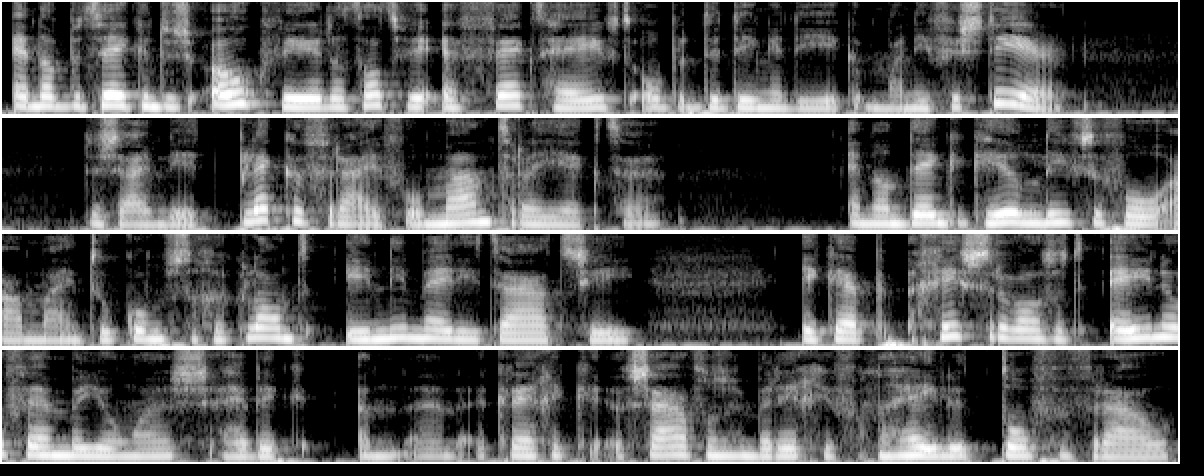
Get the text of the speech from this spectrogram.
En dat betekent dus ook weer dat dat weer effect heeft op de dingen die ik manifesteer. Er zijn weer plekken vrij voor maandtrajecten. En dan denk ik heel liefdevol aan mijn toekomstige klant in die meditatie. Ik heb, gisteren was het 1 november, jongens. Heb ik een, kreeg ik s'avonds een berichtje van een hele toffe vrouw.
